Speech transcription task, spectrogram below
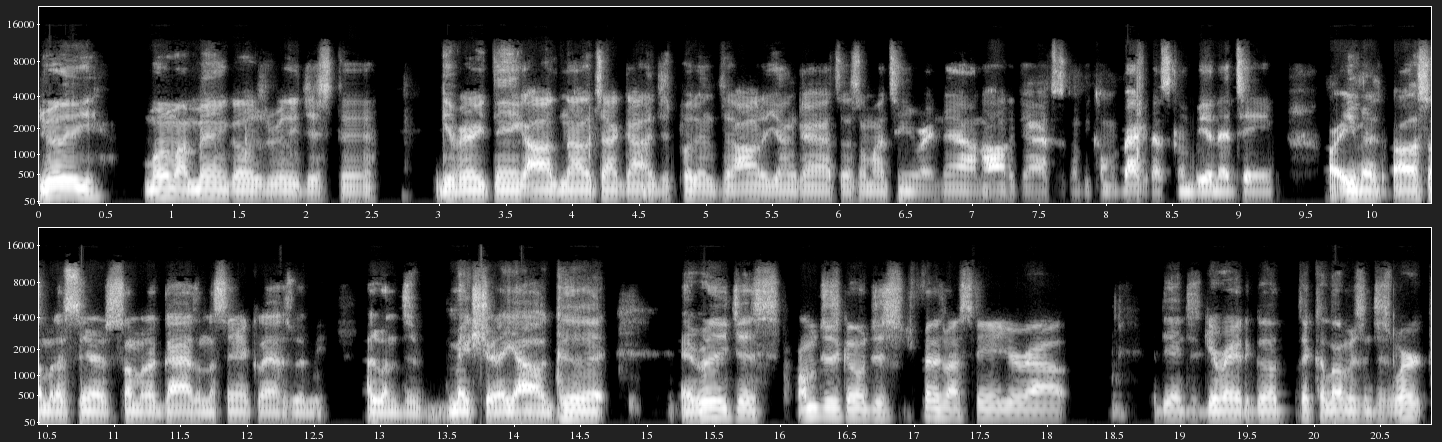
Really, one of my main goals really just to give everything, all the knowledge I got, and just put it into all the young guys that's on my team right now, and all the guys that's gonna be coming back that's gonna be in that team, or even uh, some of the senior, some of the guys in the senior class with me. I just want to make sure they all good, and really just I'm just gonna just finish my senior year out, and then just get ready to go to Columbus and just work.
